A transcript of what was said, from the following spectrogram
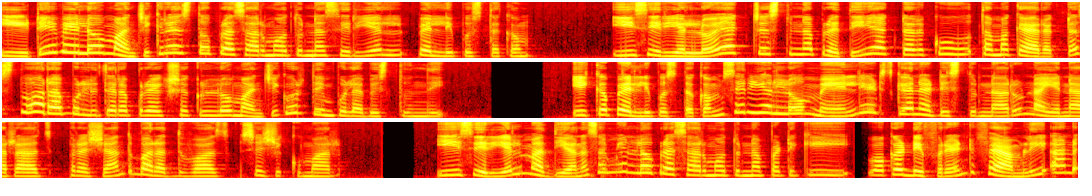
ఈటీవీలో మంచి క్రేజ్తో ప్రసారమవుతున్న సీరియల్ పెళ్ళి పుస్తకం. ఈ సీరియల్లో యాక్ట్ చేస్తున్న ప్రతి యాక్టర్కు తమ క్యారెక్టర్స్ ద్వారా బుల్లితెర ప్రేక్షకుల్లో మంచి గుర్తింపు లభిస్తుంది. ఇక పెళ్ళి పుస్తకం సీరియల్లో మెయిన్ లీడ్స్గా నటిస్తున్నారు నయనరాజ్ ప్రశాంత్ భరద్వాజ్ శశికుమార్. ఈ సీరియల్ మధ్యాహ్న సమయంలో ప్రసారమవుతున్నప్పటికీ ఒక different family and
